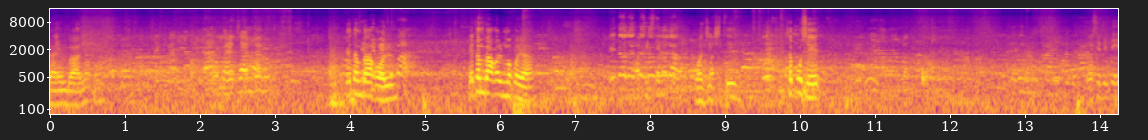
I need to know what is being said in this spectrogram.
Daming banak, oh. Oh, Kahit saan dyan, oh. Itong bakol. Itong bakol mo, kuya. Ito, na lang. 160. Sa pusit, 170.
